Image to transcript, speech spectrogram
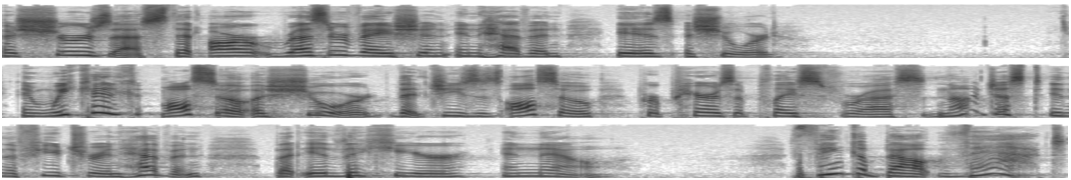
assures us that our reservation in heaven is assured. And we can also assure that Jesus also prepares a place for us, not just in the future in heaven, but in the here and now. Think about that.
